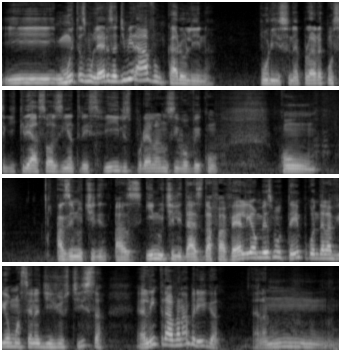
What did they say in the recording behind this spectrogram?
E muitas mulheres admiravam Carolina por isso, né? Por ela conseguir criar sozinha três filhos, por ela não se envolver com, com as, inutil, as inutilidades da favela e ao mesmo tempo, quando ela via uma cena de injustiça, ela entrava na briga. Ela não,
